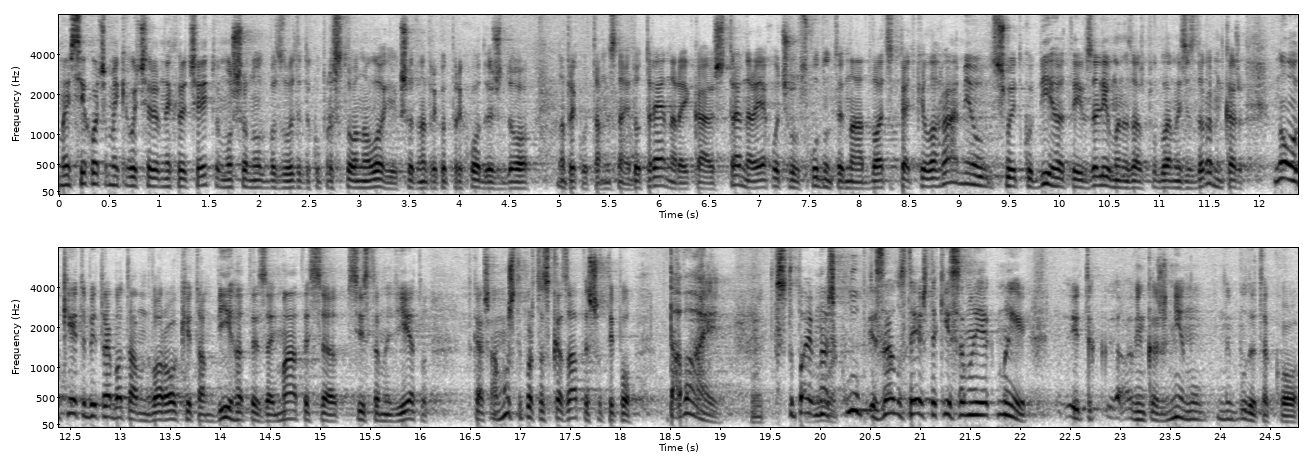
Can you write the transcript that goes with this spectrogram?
ми всі хочемо якихось чарівних речей, тому що ну дозволити таку просту аналогію. Якщо ти, наприклад, приходиш до, наприклад, там не знаю, до тренера і кажеш, тренер, я хочу схуднути на 25 кілограмів, швидко бігати, і взагалі в мене зараз проблеми зі здоров'ям. Він каже, ну окей, тобі треба там два роки там бігати, займатися, сісти на дієту. Ти кажеш, а можете просто сказати, що типу, давай, вступай в наш клуб і зразу стаєш такий самий, як ми. І так, а він каже, ні, ну не буде такого.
